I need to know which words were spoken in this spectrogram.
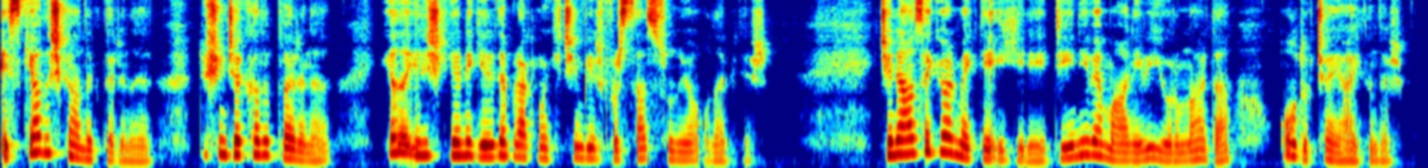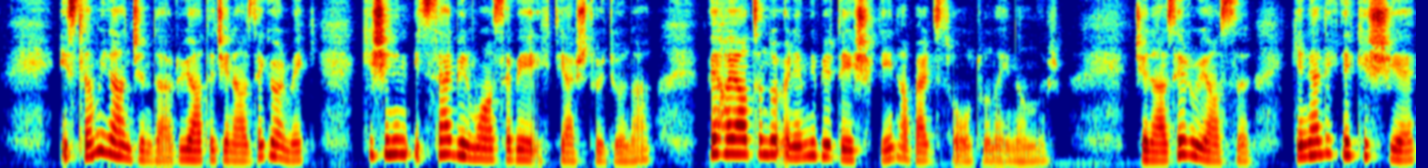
Eski alışkanlıklarını, düşünce kalıplarını ya da ilişkilerini geride bırakmak için bir fırsat sunuyor olabilir. Cenaze görmekle ilgili dini ve manevi yorumlar da oldukça yaygındır. İslam inancında rüyada cenaze görmek kişinin içsel bir muhasebeye ihtiyaç duyduğuna ve hayatında önemli bir değişikliğin habercisi olduğuna inanılır. Cenaze rüyası genellikle kişiye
